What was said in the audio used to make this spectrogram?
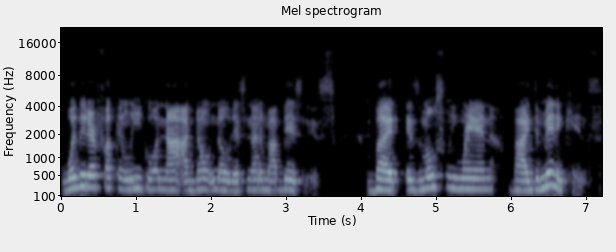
whether they're fucking legal or not i don't know that's none of my business but it's mostly ran by dominicans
